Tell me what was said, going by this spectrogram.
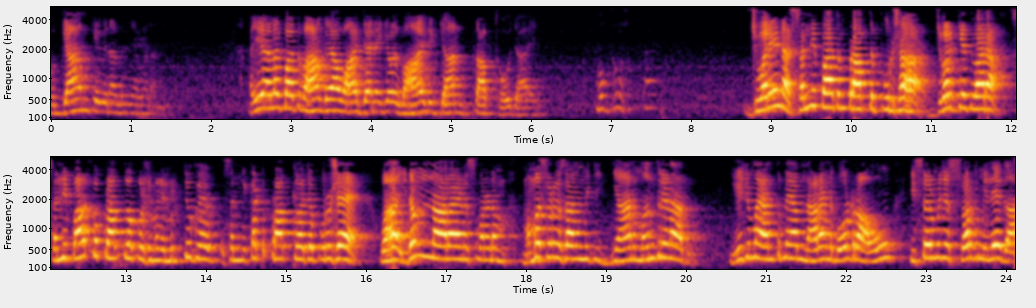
वो ज्ञान के बिना मिलने वाला नहीं। ये अलग बात वहाँ गया वहाँ जाने के बाद वहाँ यदि ज्ञान प्राप्त हो जाए मुक्त हो सकता है। ज्वरेण सन्निपात प्राप्त पुरुष। ज्वर के द्वारा सन्निपात को प्राप्त हुआ पुरुष मैंने मृत्यु के सन्निकट प्राप्त हुआ जो पुरुष है वह इदम नारायण स्मरणम मम स्वर्ग साधन ज्ञान मंत्रणा ये जो मैं अंत में अब नारायण बोल रहा हूँ इससे मुझे स्वर्ग मिलेगा,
